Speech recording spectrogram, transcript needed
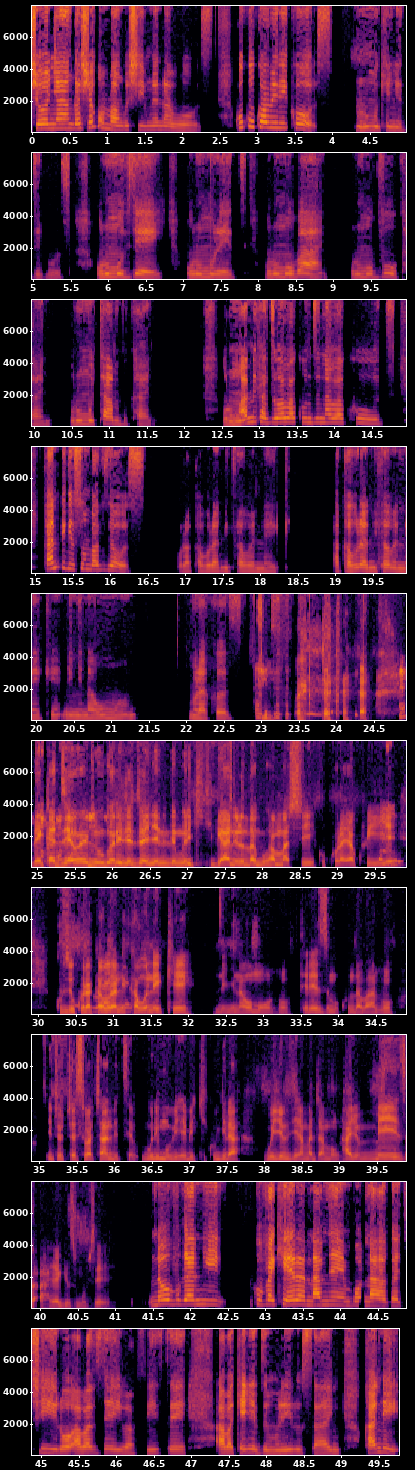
shonyanga shogomba ngo ushimwe na bose kuko uko biri kose nturi umukenyezi gusa uri umubyeyi uri umurezi uri umubanyi uri umuvukanyi uri umutambukanyi uri umwamikazi w'abakunzi n'abakuzi kandi igisumba byose urakabura ntikaboneke akabura ntikaboneke ni nyina w'umuntu murakoze reka njyewe nubwo ari njye muri iki kiganiro ndaguha amashi kuko urayakwiye ku by'ukuri akabura ntikaboneke ni nyina w'umuntu tereze mukunda abantu icyo cyose wacanditse uri mu bihe biki kugira wiyumvire amajambo nk'ayo meza ahayagize umubyeyi novuga nti kuva kera namye mbona agaciro ababyeyi bafise abakenyezi muri rusange kandi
